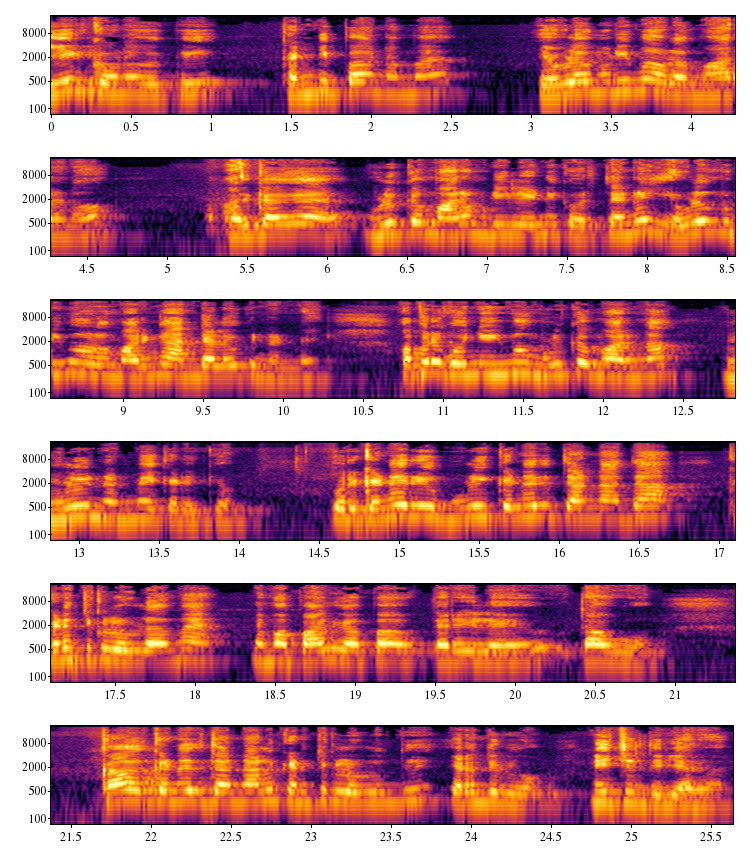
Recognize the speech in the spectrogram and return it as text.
இயற்கை உணவுக்கு கண்டிப்பாக நம்ம எவ்வளோ முடியுமோ அவ்வளோ மாறணும். அதுக்காக முழுக்க மாற முடியலன்னு வருத்தம்னா எவ்வளோ முடியுமோ அவ்வளோ மாறுங்க அந்த அளவுக்கு நன்மை. அப்புறம் கொஞ்சம் கொஞ்சமாக முழுக்க மாறினா முழு நன்மை கிடைக்கும். ஒரு கிணறு முழு கிணறு தாண்டா தான் கிணத்துக்குள்ளே விழாமல் நம்ம பாதுகாப்பாக தரையில் தாவுவோம். காக கிணறு தாண்டாலும் கிணத்துக்குள்ளே விழுந்து இறந்துடுவோம். நீச்சல் தெரியாதவன்.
